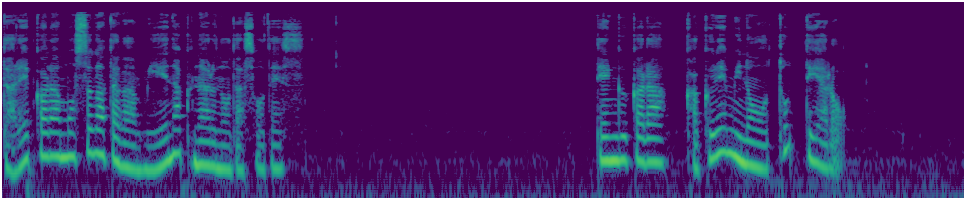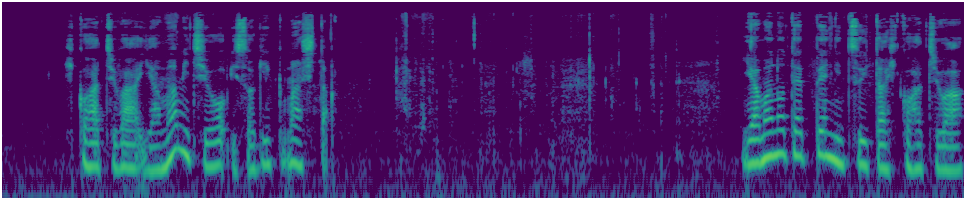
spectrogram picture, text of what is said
誰からも姿が見えなくなるのだそうです。天狗から隠れ蓑を取ってやろう。彦八は山道を急ぎました。山のてっぺんに着いた彦八は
